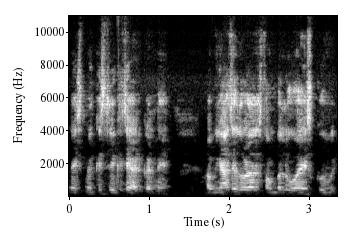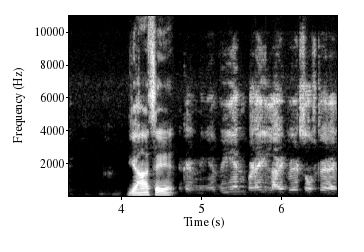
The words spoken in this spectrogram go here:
इसमें किस तरीके से ऐड करने हैं? अब यहाँ से थोड़ा सा फंबल हुआ है इसको यहाँ से करनी है। वीएन बड़ा ही लाइट वेट सॉफ्टवेयर है।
